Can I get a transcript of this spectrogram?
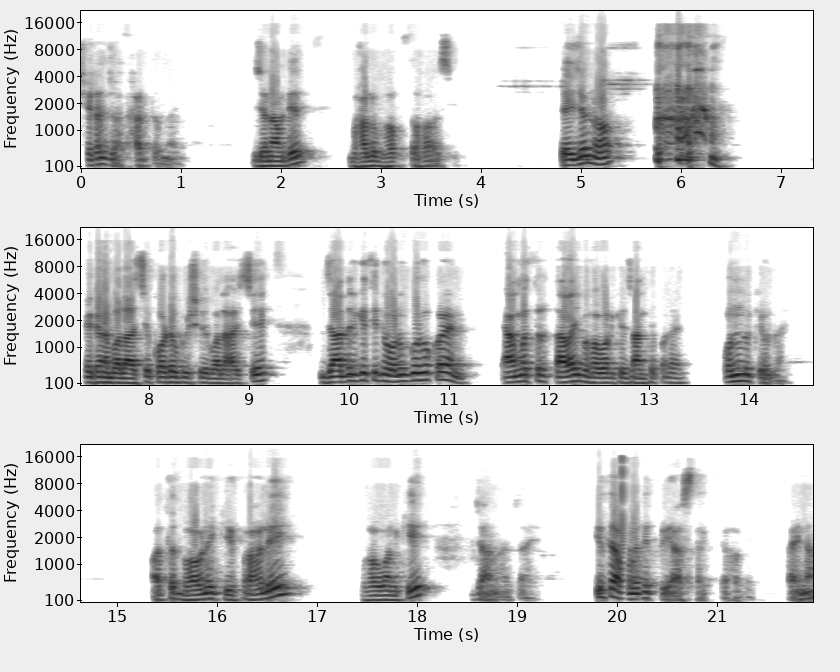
সেটা যথার্থ নয়। জন্য আমাদের ভালো ভক্ত হওয়া উচিত। এই জন্য এখানে বলা আছে কটপুরুষে বলা হয়েছে, যাদেরকে তিনি অনুগ্রহ করেন, একমাত্র তারাই ভগবানকে জানতে পারেন, অন্য কেউ নয়। অর্থাৎ ভগবানের কৃপা হলেই ভগবানকে জানা যায়। কিন্তু আমাদের প্রয়াস থাকতে হবে, তাই না?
